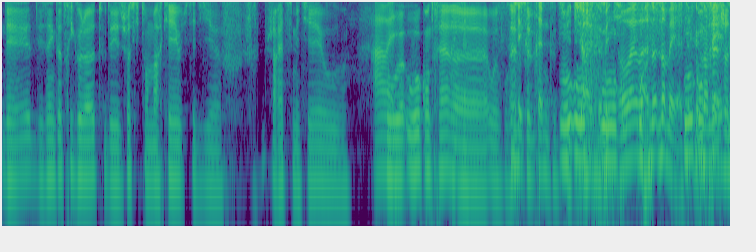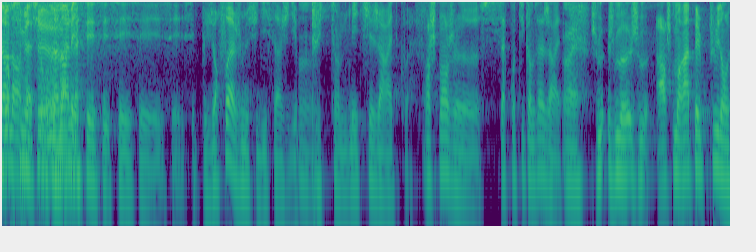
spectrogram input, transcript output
Des, des anecdotes rigolotes ou des choses qui t'ont marqué où tu t'es dit euh, j'arrête ce métier ou, Ah ou, ou au contraire. euh, au contraire, L'extrême tout de suite, ou- j'arrête ce ou- métier. Ouais, ouais, non, non, mais, Ou au non, contraire, mais- j'adore non, ce non, métier. Non, non, mal. mais c'est, plusieurs fois, je me suis dit ça. J'ai dit, putain de métier, j'arrête, quoi. Franchement, je, si ça continue comme ça, j'arrête. Ouais. Je, me- je me, je me- alors, je me rappelle plus dans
